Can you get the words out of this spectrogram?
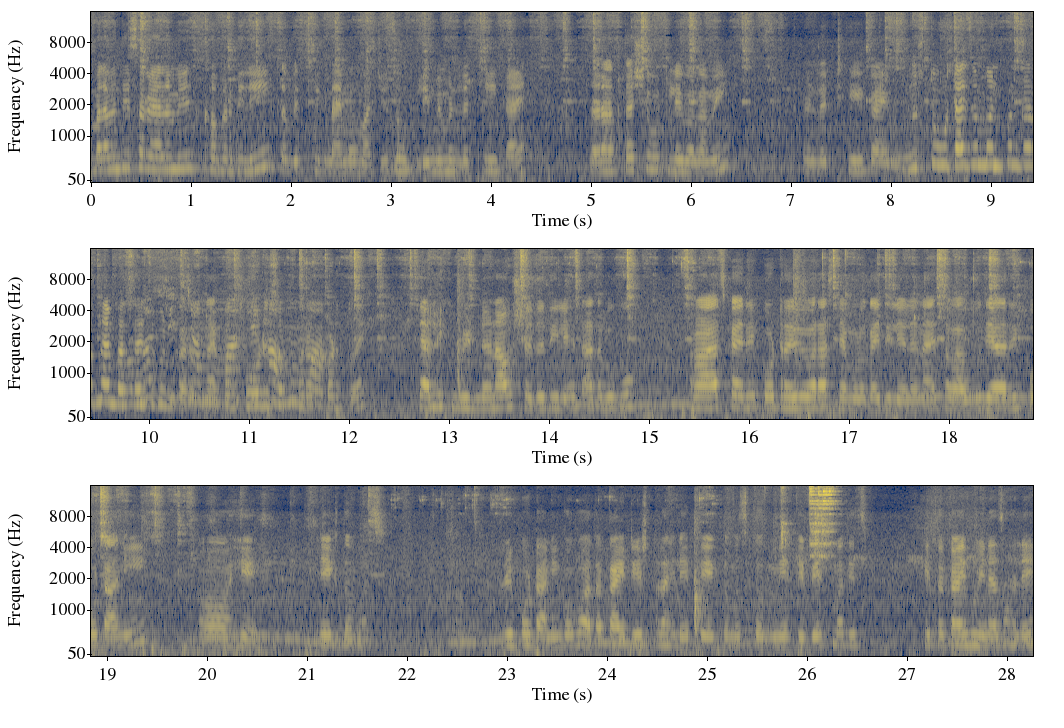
मला म्हणते सगळ्यांना मी खबर दिली तब्येत ठीक नाही मम्माची झोपली. मी म्हटलं ठीक आहे. तर आत्ताशी उठले बघा मी. म्हटलं ठीक आहे. नुसतं उठायचं मन पण करत नाही बसायचं पण करत नाही. पण थोडंसं फरक पडतोय. त्या लिक्विडनं औषधं दिलेत आता बघू आज काय रिपोर्ट रविवार असल्यामुळं काही दिलेलं नाही. सवा उद्या रिपोर्ट आणि हे एकदमच. रिपोर्ट आणि बघू आता काय टेस्ट राहिले ते एकदमच करून येते. बेसमध्येच. इथं काय होईना झाले.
